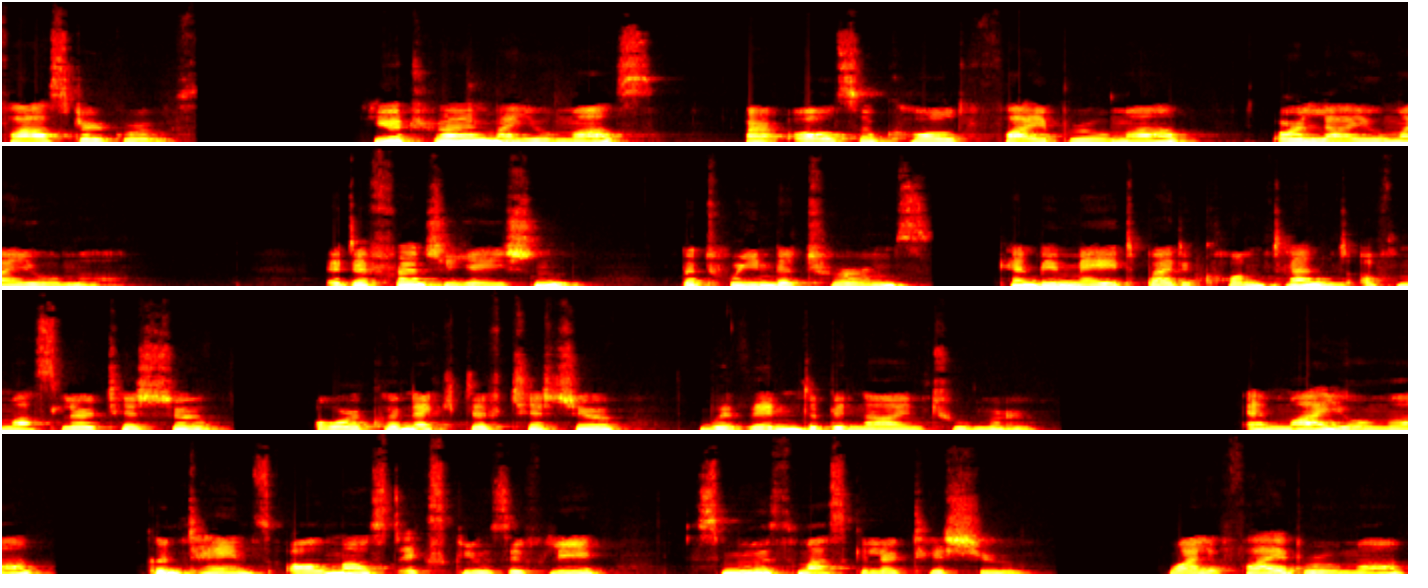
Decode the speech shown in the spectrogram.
faster growth. Uterine myomas are also called fibroma or leiomyoma. A differentiation between the terms can be made by the content of muscular tissue or connective tissue within the benign tumor. A myoma contains almost exclusively smooth muscular tissue, while a fibroma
